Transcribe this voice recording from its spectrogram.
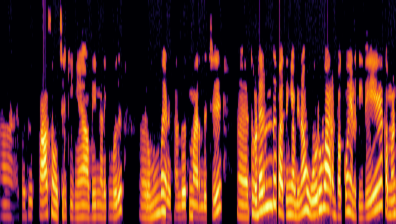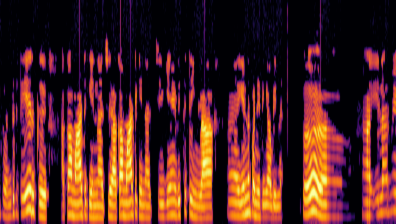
நான் வந்து பாசம் வச்சுருக்கீங்க அப்படின்னு நினைக்கும்போது ரொம்ப எனக்கு சந்தோஷமாக இருந்துச்சு. தொடர்ந்து பார்த்தீங்க அப்படின்னா ஒரு வாரம் பக்கம் எனக்கு இதே கமெண்ட்ஸ் வந்துக்கிட்டே இருக்குது அக்கா மாட்டுக்கு என்னாச்சு? அக்கா மாட்டுக்கு என்னாச்சு? ஏன் வித்துட்டீங்களா? என்ன பண்ணிட்டீங்க? அப்படின்னு. இப்போ எல்லாருமே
